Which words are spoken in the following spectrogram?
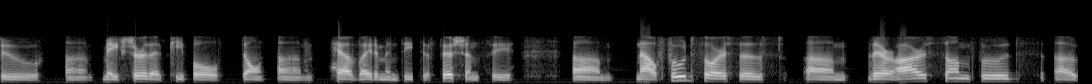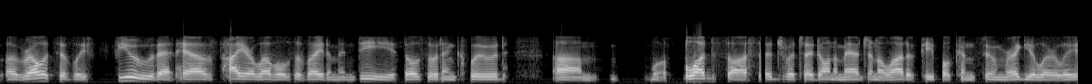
to uh, make sure that people don't um, have vitamin D deficiency. Um, now, food sources, um, there are some foods, uh, uh, relatively few, that have higher levels of vitamin D. Those would include um, blood sausage, which I don't imagine a lot of people consume regularly.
